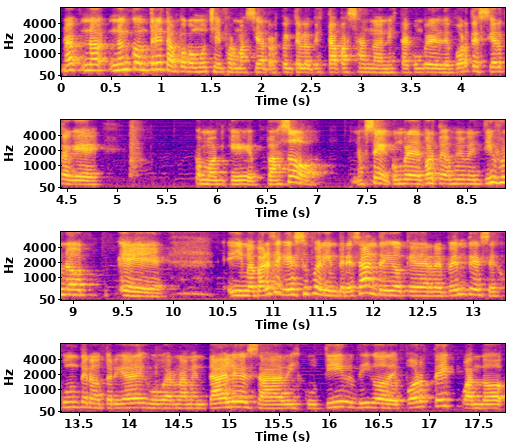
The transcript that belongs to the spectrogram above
no, no, no, encontré tampoco mucha información respecto a lo que está pasando en esta cumbre del deporte. Es cierto que como que pasó, no sé, cumbre del deporte 2021, eh, y me parece que es súper interesante, digo, que de repente se junten autoridades gubernamentales a discutir, digo, deporte, cuando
